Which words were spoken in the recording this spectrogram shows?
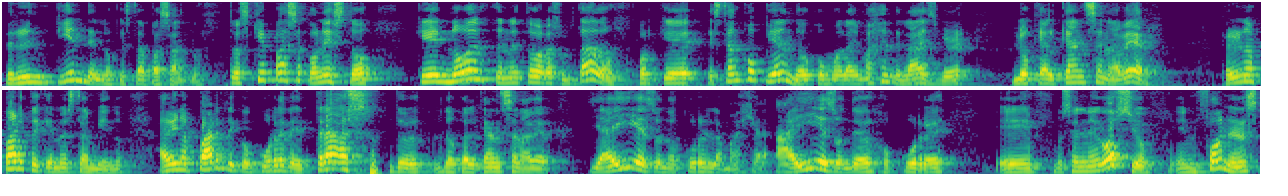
pero no entienden lo que está pasando. Entonces, ¿qué pasa con esto? Que no van a tener todo el resultado, porque están copiando, como la imagen del iceberg, lo que alcanzan a ver. Pero hay una parte que no están viendo. Hay una parte que ocurre detrás de lo que alcanzan a ver. Y ahí es donde ocurre la magia. Ahí es donde ocurre eh, pues el negocio. En funnels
